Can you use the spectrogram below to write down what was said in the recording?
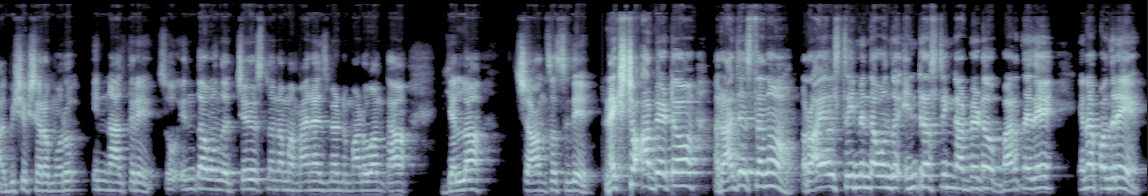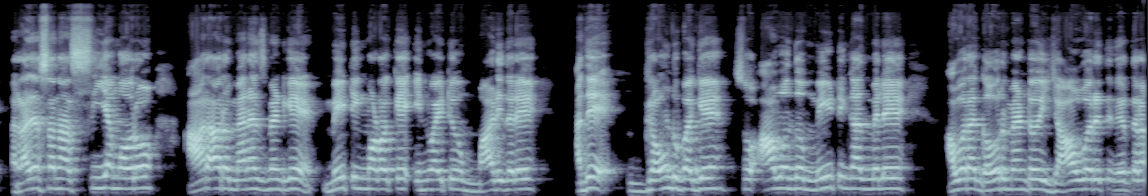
ಅಭಿಷೇಕ್ ಶರ್ಮ ಅವರು ಇನ್ ಆಗ್ತಾರೆ ಸೊ ಇಂತ ಒಂದು ಚೇಸ್ನ ನಮ್ಮ ಮ್ಯಾನೇಜ್ಮೆಂಟ್ ಮಾಡುವಂತಹ ಎಲ್ಲ ಚಾನ್ಸಸ್ ಇದೆ. Next update Rajasthan royals team ಇಂದ ಒಂದು ಇಂಟ್ರೆಸ್ಟಿಂಗ್ ಅಪ್ಡೇಟ್ ಬರ್ತಾ ಇದೆ. ಏನಪ್ಪಾ ಅಂದ್ರೆ, ರಾಜಸ್ಥಾನ ಸಿಎಂ ಅವರು ಆರ್ ಆರ್ ಮ್ಯಾನೇಜ್ಮೆಂಟ್ಗೆ ಮೀಟಿಂಗ್ ಮಾಡೋಕೆ ಇನ್ವೈಟ್ ಮಾಡಿದರೆ ಅದೇ ಗ್ರೌಂಡ್ ಬಗ್ಗೆ. ಸೊ ಆ ಒಂದು ಮೀಟಿಂಗ್ ಆದ್ಮೇಲೆ ಅವರ ಗವರ್ಮೆಂಟ್ ಯಾವ ರೀತಿ ನಿರ್ಧಾರ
